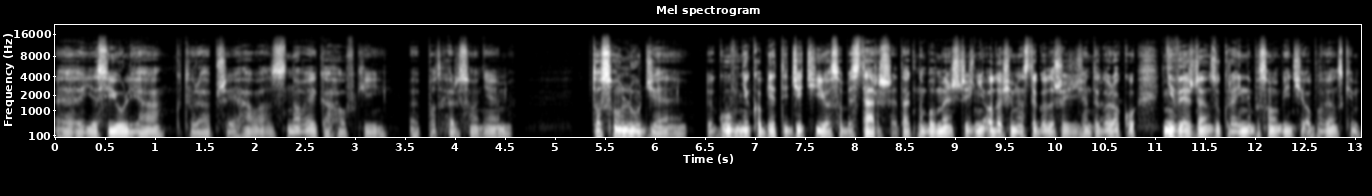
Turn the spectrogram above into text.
E, jest Julia, która przyjechała z Nowej Kachowki pod Chersoniem. To są ludzie, głównie kobiety, dzieci i osoby starsze, tak? No bo mężczyźni od 18 do 60 roku nie wyjeżdżają z Ukrainy, bo są objęci obowiązkiem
